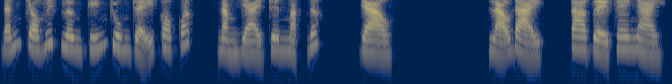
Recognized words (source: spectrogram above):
đánh cho huyết lân kiến run rẩy co quắp, nằm dài trên mặt đất, gào. Lão đại, ta về phe ngài.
